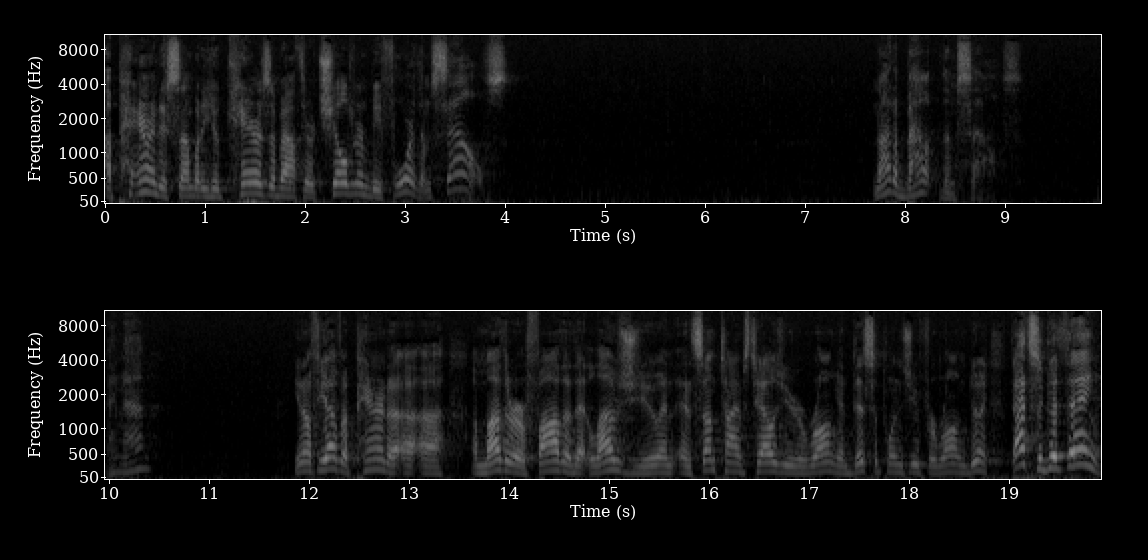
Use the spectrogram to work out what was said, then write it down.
A parent is somebody who cares about their children before themselves, not about themselves. Amen? You know, if you have a parent, a, a, a, mother or father that loves you and, and sometimes tells you you're wrong and disciplines you for wrongdoing, that's a good thing.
